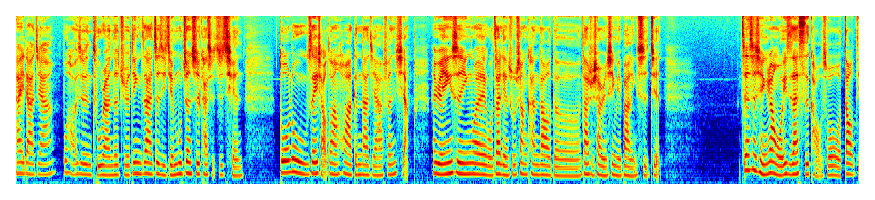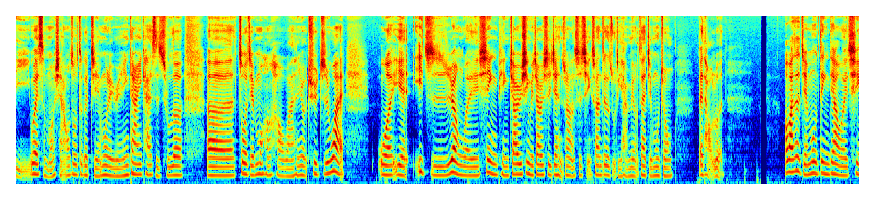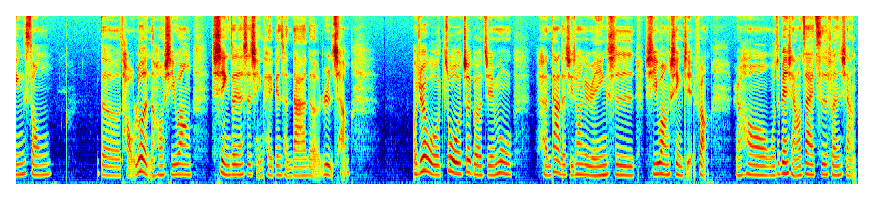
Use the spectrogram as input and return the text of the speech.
嗨，大家，不好意思，突然的决定在这集节目正式开始之前，多录这一小段话跟大家分享。那原因是因为我在脸书上看到的大学校园性别霸凌事件，这件事情让我一直在思考，说我到底为什么想要做这个节目的原因。当然，一开始除了呃做节目很好玩、很有趣之外，我也一直认为性平教育、性别教育是一件很重要的事情。虽然这个主题还没有在节目中被讨论，我把这个节目定调为轻松的讨论，然后希望。性这件事情可以变成大家的日常。我觉得我做这个节目很大的其中一个原因是希望性解放。然后我这边想要再次分享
